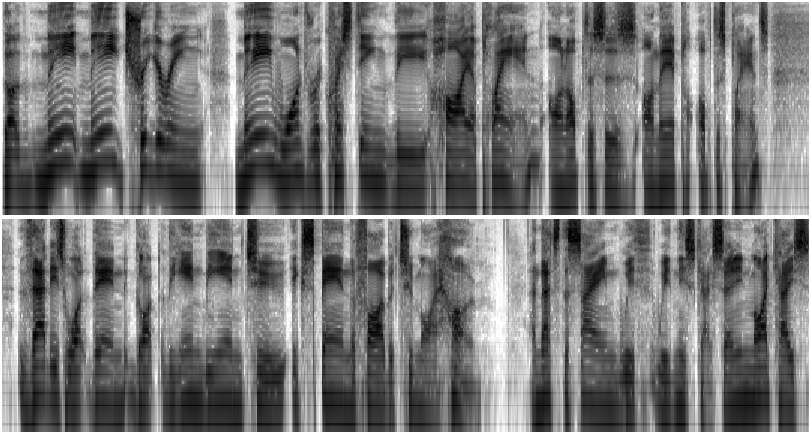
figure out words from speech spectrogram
The me me triggering me want requesting the higher plan on Optus's on their Optus plans. That is what then got the NBN to expand the fiber to my home, and that's the same with with this case. And in my case,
